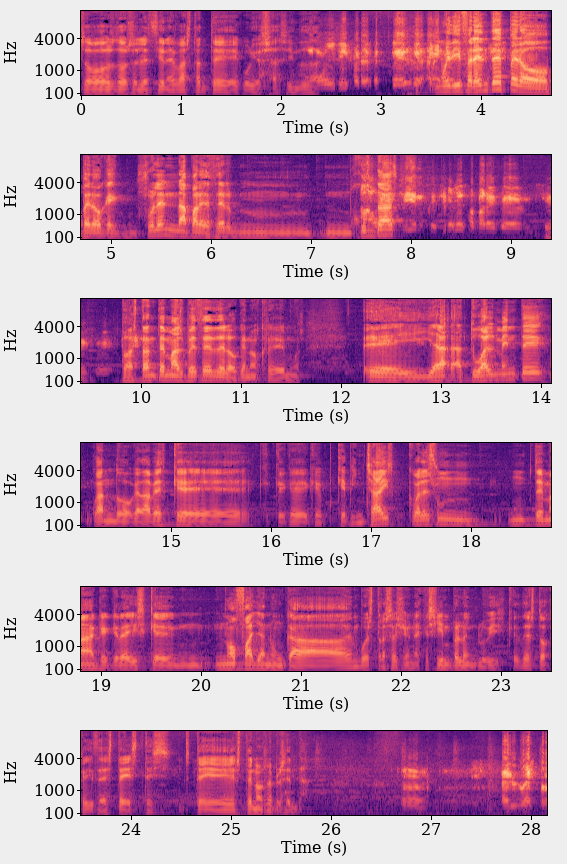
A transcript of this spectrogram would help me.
Todos dos elecciones bastante curiosas, sin duda. Muy diferente. muy diferentes, pero, pero que suelen aparecer mm, mm, juntas aparecen, sí, sí. bastante más veces de lo que nos creemos. Eh, y actualmente, cuando cada vez que, que, que- que- que pincháis, ¿cuál es un, un tema que creéis que no falla nunca en vuestras sesiones? Que siempre lo incluís, que de estos que dice este, este, este, este nos representa. Mm, El nuestro.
